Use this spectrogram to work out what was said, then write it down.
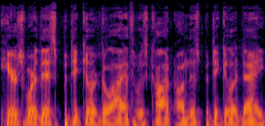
Here's where this particular Goliath was caught on this particular day.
